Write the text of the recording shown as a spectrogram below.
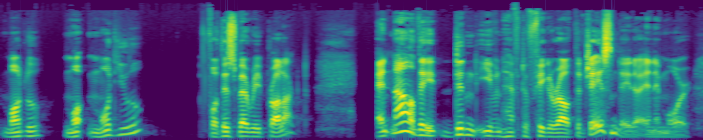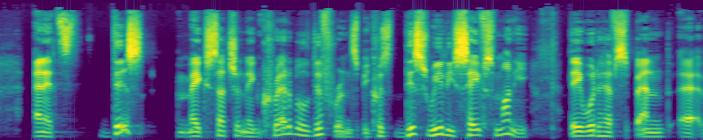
model mo module for this very product. And now they didn't even have to figure out the JSON data anymore. And it's this makes such an incredible difference because this really saves money. They would have spent, uh,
